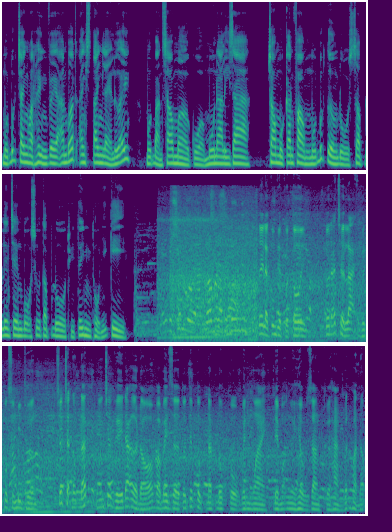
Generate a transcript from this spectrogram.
một bức tranh hoạt hình về Albert Einstein lẻ lưỡi, một bản sao mờ của Mona Lisa. Trong một căn phòng, một bức tường đổ sập lên trên bộ sưu tập đồ thủy tinh Thổ Nhĩ Kỳ. Đây là công việc của tôi. Tôi đã trở lại với cuộc sống bình thường. Trước trận động đất, những chiếc ghế đã ở đó và bây giờ tôi tiếp tục đặt đồ cổ bên ngoài để mọi người hiểu rằng cửa hàng vẫn hoạt động.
